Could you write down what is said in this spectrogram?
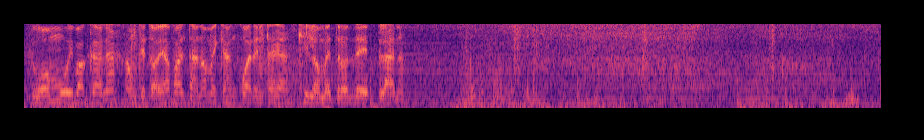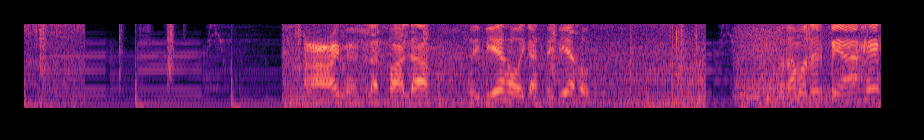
Estuvo muy bacana, aunque todavía falta, ¿no? Me quedan 40 kilómetros de plano. Ay, me duele la espalda. Estoy viejo, oiga, estoy viejo. Pasamos el peaje,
